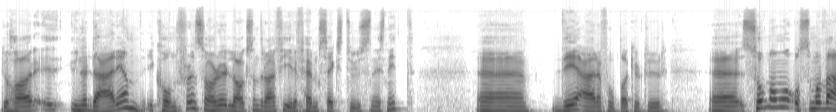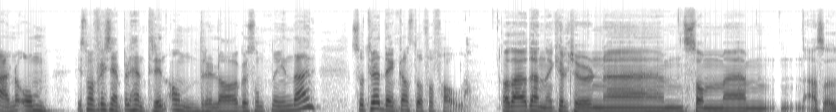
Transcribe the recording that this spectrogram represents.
Du har eh, under der igjen, i conference, så har du lag som drar 4000-5000-6000 i snitt. Eh, det er en fotballkultur eh, som man må, også må verne om. Hvis man f.eks. henter inn andre lag og sånt noe inn der, så tror jeg den kan stå for fall. da. Og det er jo denne kulturen eh, som altså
